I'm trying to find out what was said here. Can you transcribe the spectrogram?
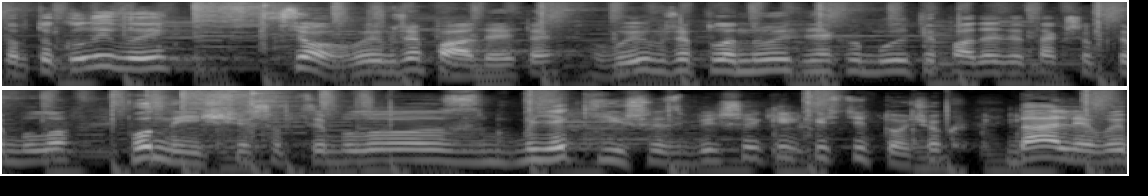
Тобто, коли ви все, ви вже падаєте, ви вже плануєте, як ви будете падати так, щоб це було понижче, щоб це було м'якіше, з більшої кількості точок. Далі ви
